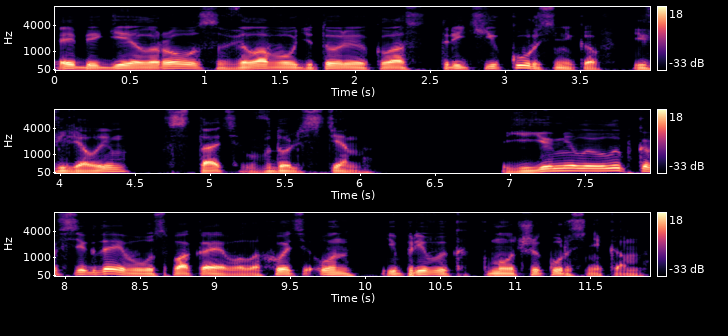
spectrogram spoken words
Эбигейл Роуз, ввела в аудиторию класс третьекурсников и велела им встать вдоль стен. Ее милая улыбка всегда его успокаивала, хоть он и привык к младшекурсникам.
